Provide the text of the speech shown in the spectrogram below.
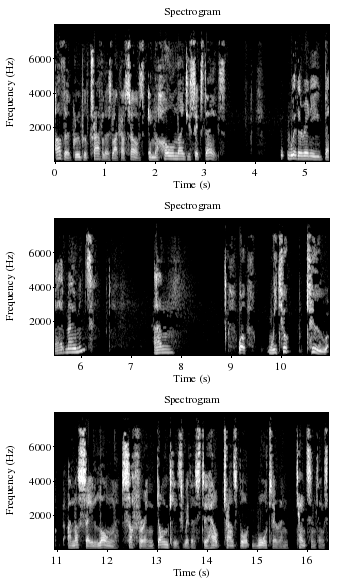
other group of travellers like ourselves in the whole 96 days. were there any bad moments? Um, well, we took two, I must say, long-suffering donkeys with us to help transport water and tents and things.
